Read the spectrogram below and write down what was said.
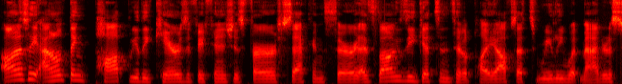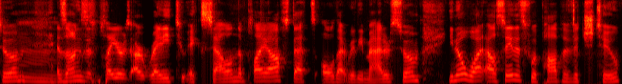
honestly, I don't think Pop really cares if he finishes first, second, third. As long as he gets into the playoffs, that's really what matters to him. Mm. As long as his players are ready to excel in the playoffs, that's all that really matters to him. You know what? I'll say this with Popovich too.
